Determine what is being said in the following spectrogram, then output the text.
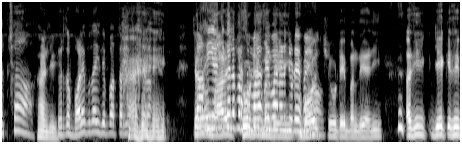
ਅੱਛਾ ਹਾਂਜੀ। ਫਿਰ ਤਾਂ ਬਾਲੇ ਵਧਾਈ ਦੇ ਪਾਤਰ ਨੇ ਸੱਜਣਾ। ਤਾਂ ਹੀ ਅੱਜ ਕੱਲ੍ਹ ਪਰ ਛੋਟੇ ਸਮਾਜ ਸੇਵਾ ਨਾਲ ਬੰਦੇ ਜੁੜੇ ਹੋਏ ਹੋ। ਬਹੁਤ ਛੋਟੇ ਬੰਦੇ ਆ ਜੀ। ਅਸੀਂ ਜੇ ਕਿਸੇ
